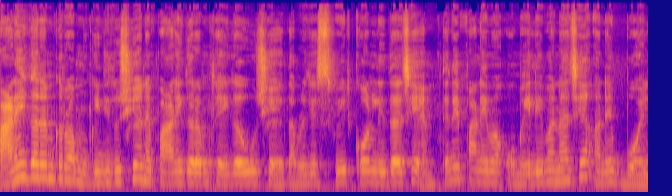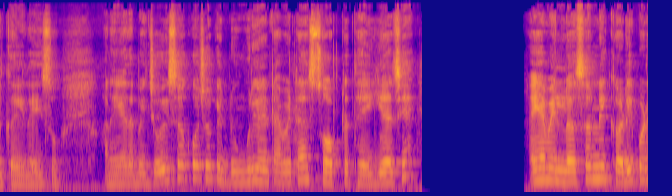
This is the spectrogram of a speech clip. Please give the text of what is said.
પાણી ગરમ કરવા મૂકી દીધું છે અને પાણી ગરમ થઈ ગયું છે. તો આપણે જે સ્વીટ કોર્ન લીધા છે તેને પાણીમાં ઉમેરી લેવાના છે અને બોઇલ કરી લઈશું. અને અહીંયા તમે જોઈ શકો છો કે ડુંગળી અને ટામેટાં સોફ્ટ થઈ ગયા છે. અહીંયા મેં લસણની કઢી પણ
